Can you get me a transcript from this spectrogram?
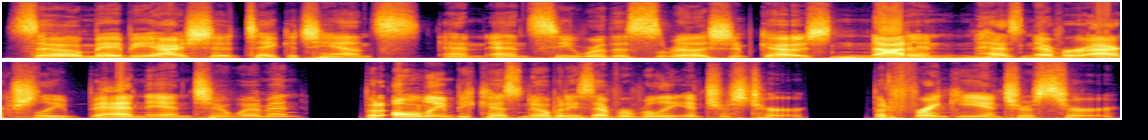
so maybe I should take a chance and and see where this relationship goes. Not in has never actually been into women, but only because nobody's ever really interested her. But Frankie interests her.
